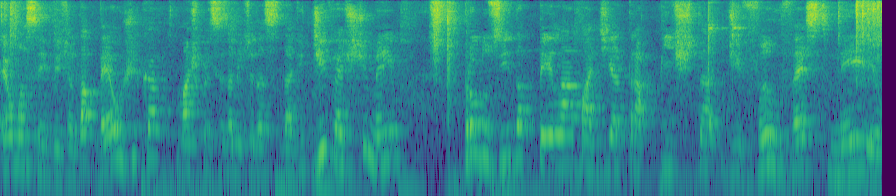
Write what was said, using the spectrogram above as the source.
é uma cerveja da Bélgica, mais precisamente da cidade de Vestmeio, produzida pela abadia trapista de Van Westmeil.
